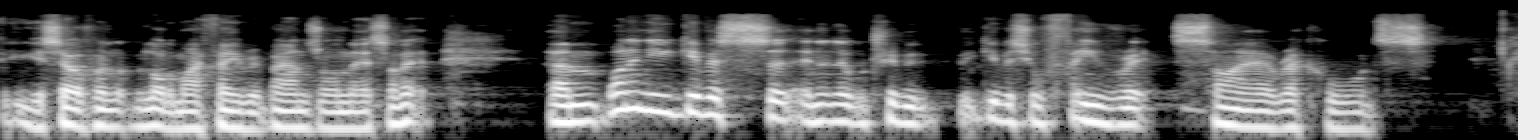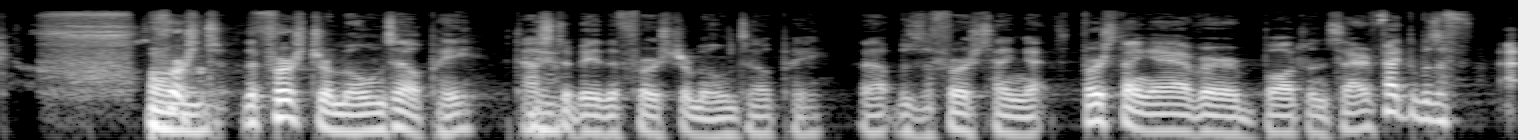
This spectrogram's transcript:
yourself, a lot of my favourite bands are on there. So that, um, why don't you give us a, a little tribute? Give us your favourite Sire Records. First, the first Ramones LP. It has yeah. to be the first Ramones LP. That was the first thing, first thing I ever bought on Sire. In fact, it was a.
